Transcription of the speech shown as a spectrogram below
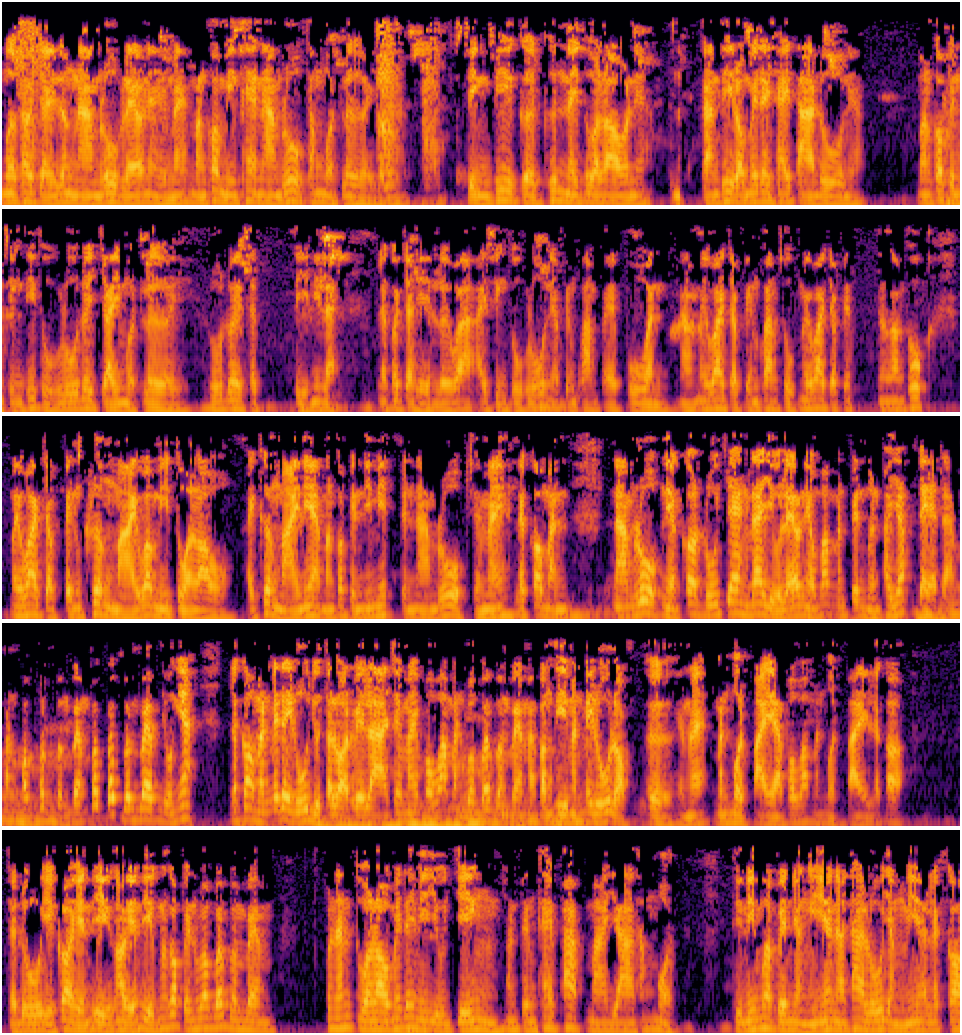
เมื่อเข้าใจเรื่องนามรูปแล้วเนี่ยเห็นไหมมันก็มีแค่นามรูปทั้งหมดเลยนะสิ่งที่เกิดขึ้นในตัวเราเนี่ย การที่เราไม่ได้ใช้ตาดูเนี่ย มันก็เป็นสิ่งที่ถูกรู้ด้วยใจหมดเลย รู้ด้วยสตินี่แหละ แล้วก็จะเห็นเลยว่าไอ้สิ่งถูกรู้เนี่ยเป็นความแปรปรวนนะไม่ว่าจะเป็นความสุข ไม่ว่าจะเป็นความทุกข์ไม่ว่าจะเป็นเครื่องหมายว่ามีตัวเรา ไอ้เครื่องหมายเนี่ยมันก็เป็นนิมิตเป็นนามรูปใช่ไหมแล้วก็มันนามรูปเนี่ยก็รู้แจ้งได้อยู่แล้วเนี่ยว่ามันเป็นเหมือนพยับแดดอะมันปั๊บปั๊บแบมแบมปั๊บปั๊บแบมแบอยู่เงี้ยแล้วก็มันไม่ได้รู้อยู่ตลอดเวลาใช่ไหมเพราะว่ามันวับวับแวมแวมอะบางทีมันไม่รู้หรอกเออเห็นไหมมันหมดไปอะเพราะว่ามันหมดไปแล้วก็ จะดูอีกก็เห็นอีกเอาเห็นอีกมันก็เป็นวับวับแวมแวมเพราะนั้นตัวเราไม่ได้มีอยู่จริง มันเป็นแค่ภาพมายาทั้งหมด ทีนี้เมื่อเป็นอย่างนี้นะถ้ารู้อย่างนี้แล้วก็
